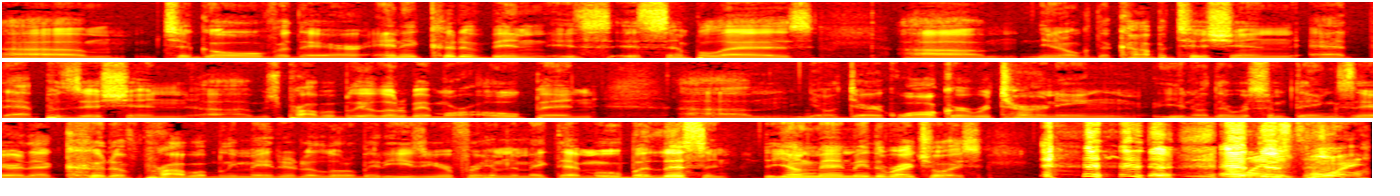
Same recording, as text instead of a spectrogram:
um, to go over there, and it could have been as, as simple as um, you know, the competition at that position uh, was probably a little bit more open. Um, you know, Derrick Walker returning, you know, there were some things there that could have probably made it a little bit easier for him to make that move. But listen, the young man made the right choice. at this point,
